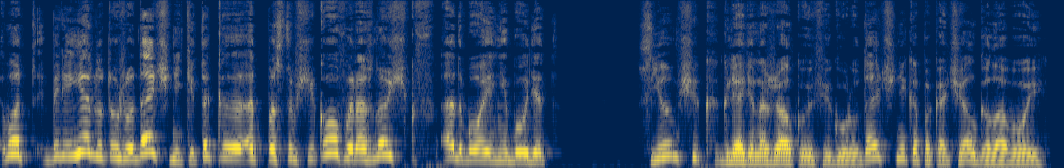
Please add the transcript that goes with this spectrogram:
Вот переедут уже дачники, так э, от поставщиков и разносчиков отбоя не будет. Съемщик, глядя на жалкую фигуру дачника, покачал головой. —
